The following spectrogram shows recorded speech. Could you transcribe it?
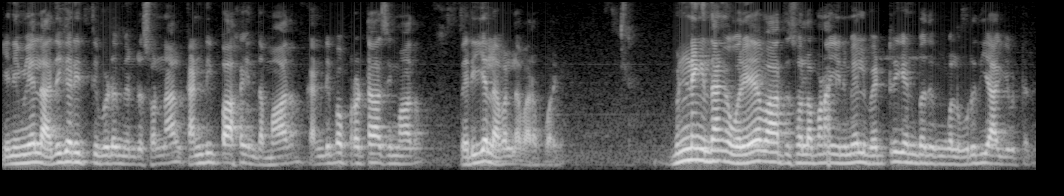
இனிமேல் அதிகரித்து விடும் என்று சொன்னால் கண்டிப்பாக இந்த மாதம் கண்டிப்பாக புரட்டாசி மாதம் பெரிய லெவலில் வரப்போகிறீங்க முன்னைக்கு தாங்க ஒரே வார்த்தை சொல்லப்போனால் இனிமேல் வெற்றி என்பது உங்கள் உறுதியாகிவிட்டது.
